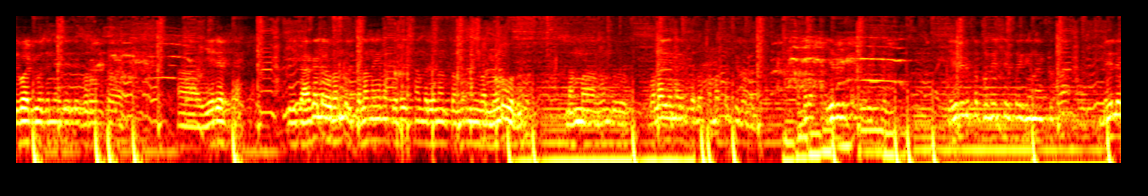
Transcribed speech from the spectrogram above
ರಿವಾರ್ಡ್ ಯೋಜನೆಯಲ್ಲಿ ಬರುವಂಥ ಏರಿಯಾಕ್ಕೆ ಈಗಾಗಲೇ ಅವರಂದ್ರೆ ಜಲನಯನ ಪ್ರದೇಶ ಅಂದ್ರೆ ಏನಂತಂದ್ರೆ ನೀವು ಅಲ್ಲಿ ನೋಡ್ಬೋದು. ನಮ್ಮ ಒಂದು ಹೊಲ ಏನಾಯ್ತಲ್ಲ ಸಮತಟ್ಟಿರೋದು ಅಂದ್ರೆ ಏರಿಳಿತ ಪ್ರದೇಶ ಏರಿಳಿತ ಪ್ರದೇಶ ಇದ್ದಾಗ ಏನಾಗ್ತದೆ? ಮೇಲೆ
